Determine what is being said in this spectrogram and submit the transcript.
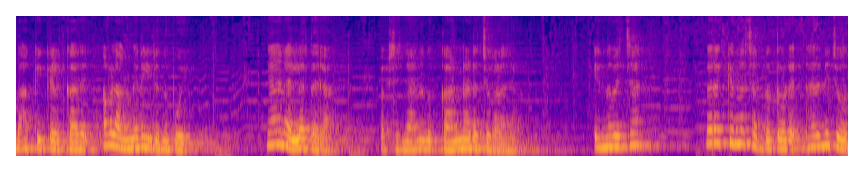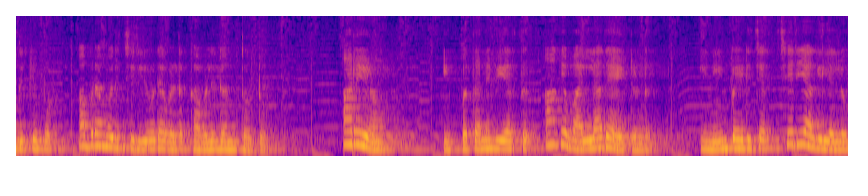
ബാക്കി കേൾക്കാതെ അവൾ അങ്ങനെ ഇരുന്നു പോയി. ഞാനല്ല തരാം പക്ഷെ ഞാനൊന്ന് കണ്ണടച്ചു കളഞ്ഞു. എന്ന് വെച്ചാൽ? വിറയ്ക്കുന്ന ശബ്ദത്തോടെ ധരണി ചോദിക്കുമ്പോൾ അബ്രാം ഒരു ചിരിയോടെ അവളുടെ കവളിലൊന്ന് തൊട്ടു. അറിയണോ? ഇപ്പം തന്നെ വിയർത്ത് ആകെ വല്ലാതെ ആയിട്ടുണ്ട്. ഇനിയും പേടിച്ചാൽ ശരിയാകില്ലല്ലോ.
